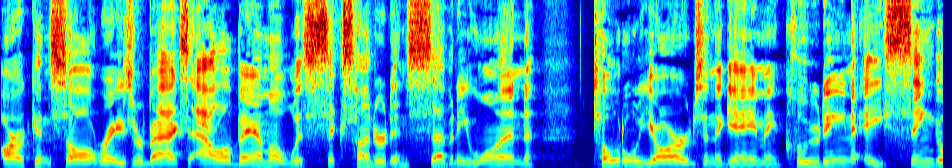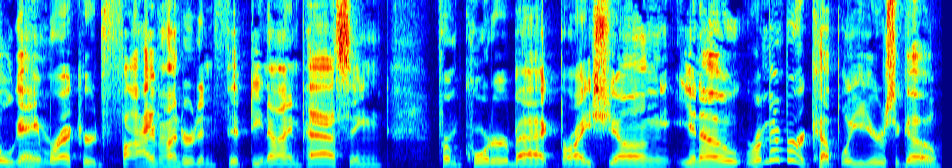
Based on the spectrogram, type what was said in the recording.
Arkansas Razorbacks. Alabama was 671 total yards in the game, including a single game record 559 passing from quarterback Bryce Young. You know, remember a couple of years ago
